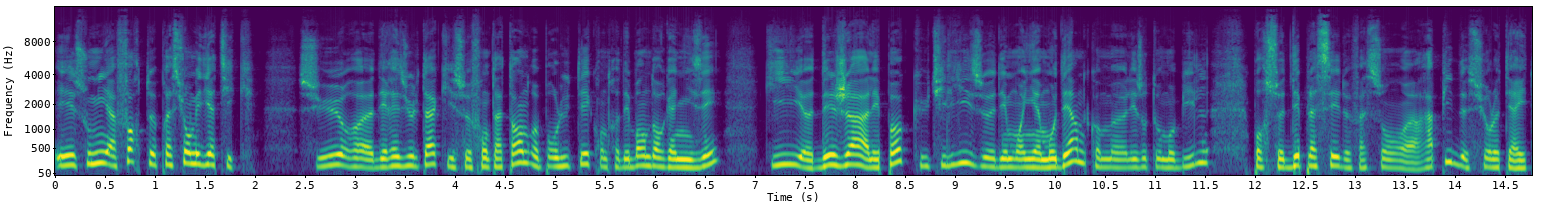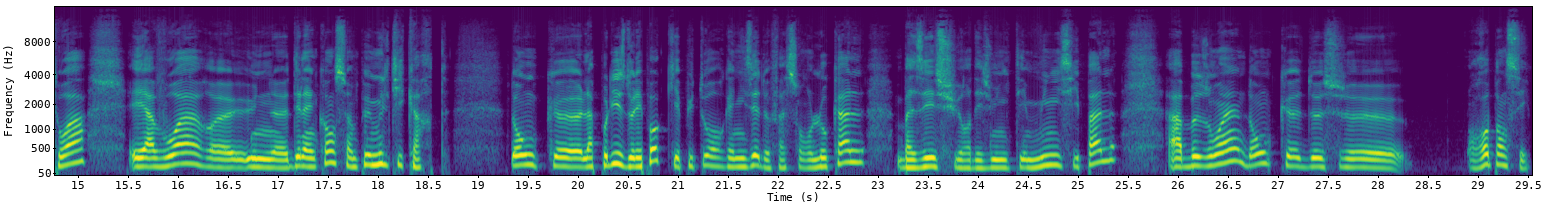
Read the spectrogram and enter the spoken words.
est soumis à forte pression médiatique sur euh, des résultats qui se font attendre pour lutter contre des bandes organisées qui, euh, déjà à l'époque, utilisent des moyens modernes comme euh, les automobiles pour se déplacer de façon rapide sur le territoire et avoir une délinquance un peu multicarte. Donc la police de l'époque, qui est plutôt organisée de façon locale, basée sur des unités municipales, a besoin donc de se repensée.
